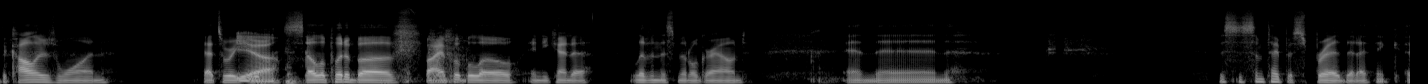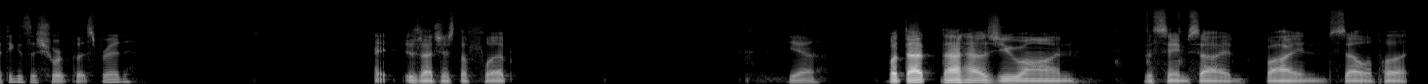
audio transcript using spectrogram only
the collar's one. That's where you Yeah. sell a put above, buy a put below, and you kind of live in this middle ground. And then this is some type of spread that I think I think it's a short put spread. Is that just the flip? Yeah. But that that has you on the same side, buy and sell a put.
